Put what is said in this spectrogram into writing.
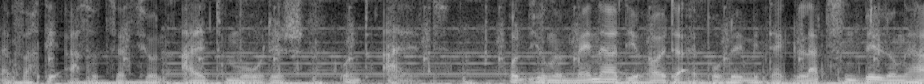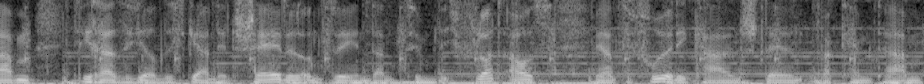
einfach die Assoziation altmodisch und alt. Und junge Männer, die heute ein Problem mit der Glatzenbildung haben, die rasieren sich gern den Schädel und sehen dann ziemlich flott aus, während sie früher die kahlen Stellen überkämmt haben,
